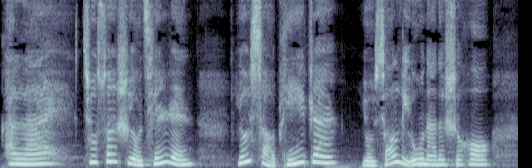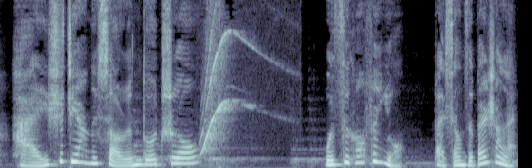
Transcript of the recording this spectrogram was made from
看来，就算是有钱人，有小便宜占，有小礼物拿的时候。还是这样的小人得志哦。我自告奋勇把箱子搬上来。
